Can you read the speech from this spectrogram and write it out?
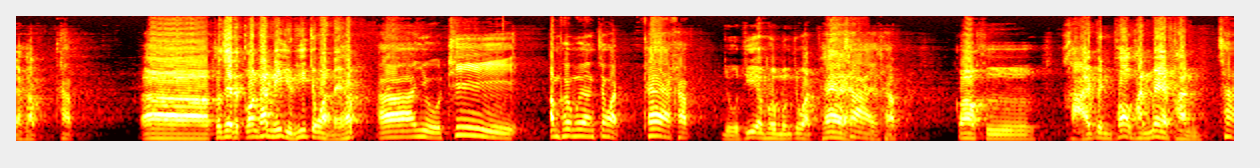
นะครับครับอ่าเกษตรกรท่านนี้อยู่ที่จังหวัดไหนครับอ่าอยู่ที่อำเภอเมืองจังหวัดแพร่ครับ อยู่ที่อำเภอเมืองจังหวัดแพร่ใช่นะครับ ก็คือขายเป็นพ่อพันธุ์แม่พันธุ์ใช่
